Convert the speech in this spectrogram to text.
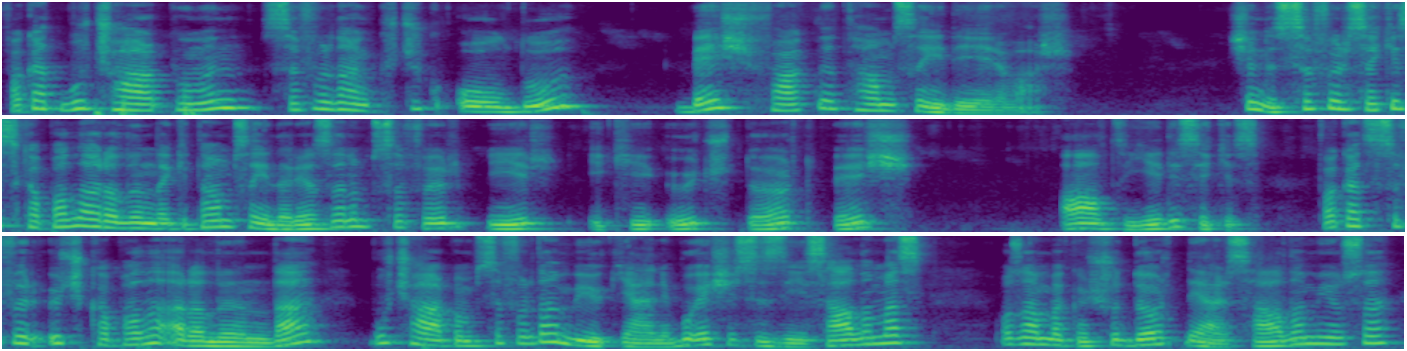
Fakat bu çarpımın sıfırdan küçük olduğu 5 farklı tam sayı değeri var. Şimdi 0-8 kapalı aralığındaki tam sayıları yazalım. 0, 1, 2, 3, 4, 5, 6, 7, 8. Fakat 0-3 kapalı aralığında bu çarpım sıfırdan büyük yani bu eşitsizliği sağlamaz. O zaman bakın şu 4 değer sağlamıyorsa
